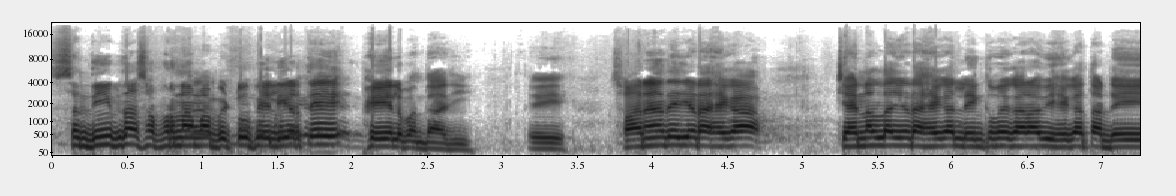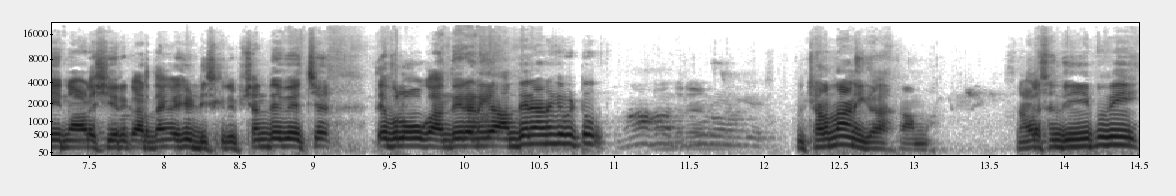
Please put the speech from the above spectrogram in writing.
ਸੰਦੀਪ ਦਾ ਸਫਰਨਾਮਾ, ਬਿੱਟੂ ਫੇਲੀਅਰ ਤੇ ਫੇਲ ਬੰਦਾ ਜੀ। ਤੇ ਸਾਰਿਆਂ ਦੇ ਜਿਹੜਾ ਹੈਗਾ ਚੈਨਲ ਦਾ ਜਿਹੜਾ ਹੈਗਾ ਲਿੰਕ ਵਗੈਰਾ ਵੀ ਹੈਗਾ, ਤੁਹਾਡੇ ਨਾਲ ਸ਼ੇਅਰ ਕਰ ਦਾਂਗੇ ਅਸੀਂ ਡਿਸਕ੍ਰਿਪਸ਼ਨ ਦੇ ਵਿੱਚ। ਤੇ ਵਲੌਗ ਆਉਂਦੇ ਰਹਿਣਗੇ। ਆਉਂਦੇ ਰਹਿਣਗੇ ਬਿੱਟੂ? ਛੱਡਣਾ ਨਹੀਂਗਾ ਕੰਮ। ਨਾਲ ਸੰਦੀਪ ਵੀ,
